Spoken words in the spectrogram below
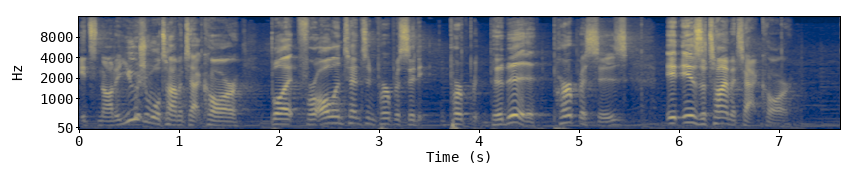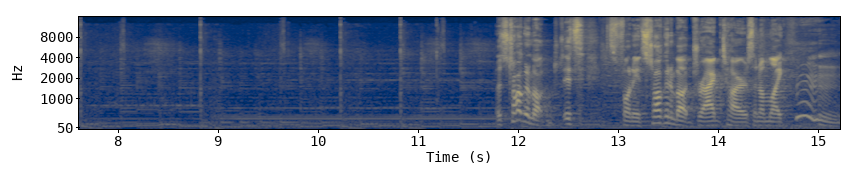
it's not a usual time attack car, but for all intents and purposes, purposes, it is a time attack car. It's talking about, it's, it's funny, it's talking about drag tires, and I'm like, hmm,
